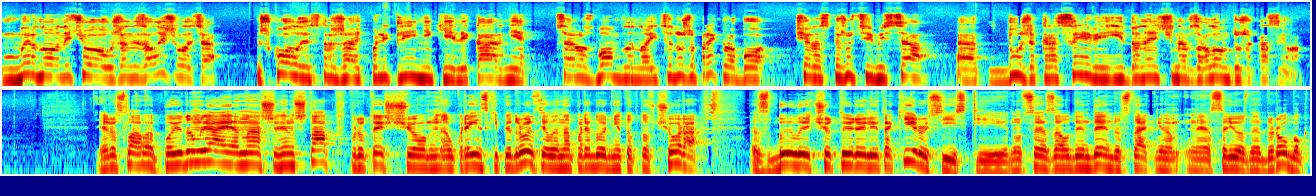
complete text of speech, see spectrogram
Мирного нічого вже не залишилося. Школи страждають, поліклініки, лікарні, все розбомблено, і це дуже прикро. Бо ще раз скажу, ці місця е, дуже красиві, і Донеччина взагалом дуже красива. Ярославе, повідомляє наш генштаб про те, що українські підрозділи напередодні, тобто вчора, збили чотири літаки російські. Ну це за один день достатньо е, серйозний доробок.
